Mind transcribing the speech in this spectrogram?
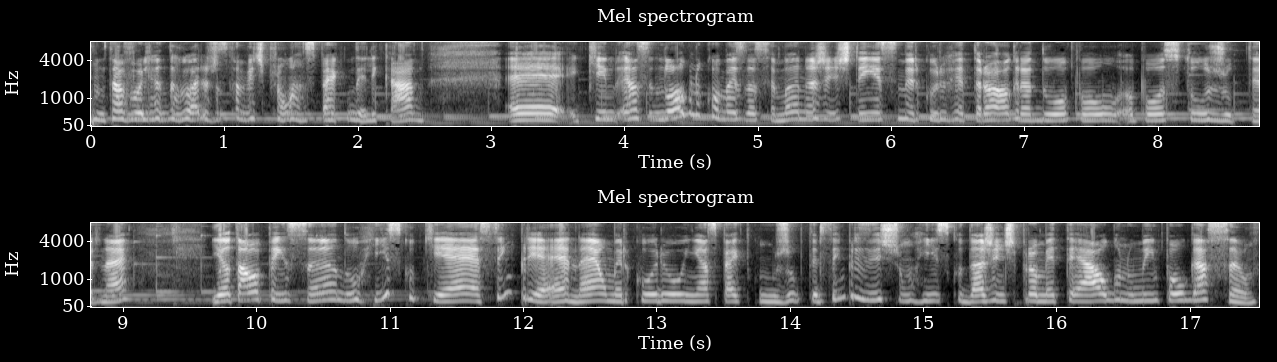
tava olhando agora justamente para um aspecto delicado. É, que assim, logo no começo da semana a gente tem esse Mercúrio retrógrado opo, oposto Júpiter, né? E eu tava pensando o risco que é, sempre é, né? O Mercúrio em aspecto com Júpiter, sempre existe um risco da gente prometer algo numa empolgação,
